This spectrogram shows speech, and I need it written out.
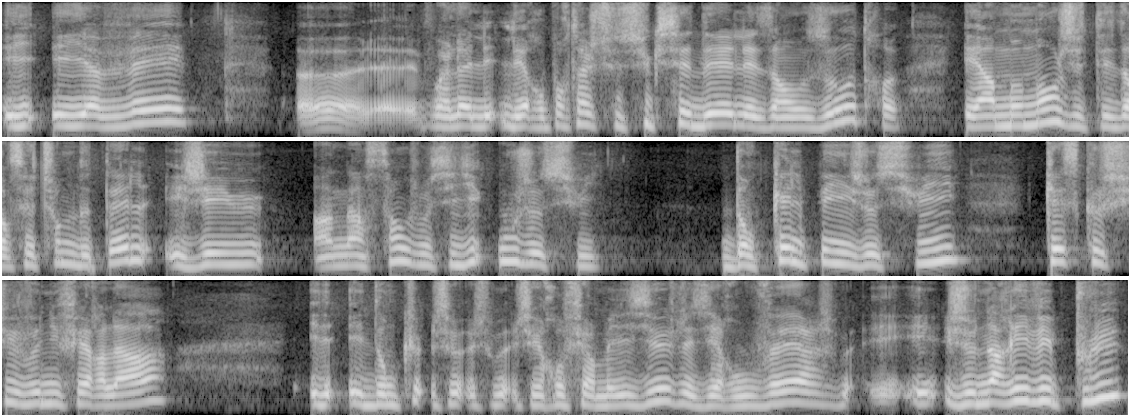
Et il y avait. Euh, voilà, les, reportages se succédaient les uns aux autres. Et à un moment, j'étais dans cette chambre d'hôtel et j'ai eu un instant où je me suis dit où je suis, dans quel pays je suis, qu'est-ce que je suis venu faire là? Et, donc, j'ai refermé les yeux, je les ai rouverts, et, je n'arrivais plus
